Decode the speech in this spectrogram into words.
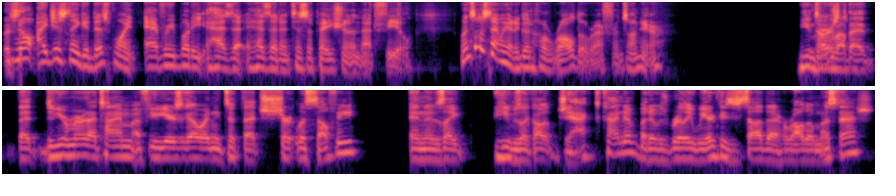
There's- No, I just think at this point, everybody has that has that anticipation and that feel. When's the last time we had a good Geraldo reference on here? You can talk First- about that. That do you remember that time a few years ago when he took that shirtless selfie, and it was like he was like all jacked, kind of, but it was really weird because he still had the Geraldo mustache.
